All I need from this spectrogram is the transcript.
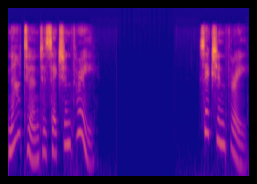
Now turn to section 3. Section 3.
